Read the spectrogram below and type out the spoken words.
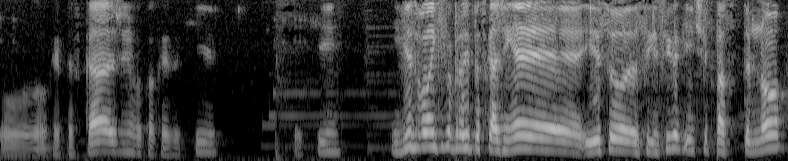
O. Repescagem. Vou colocar isso aqui. Aqui. Invisible Ink foi pra repescagem. É, e isso significa que a gente passou, terminou.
